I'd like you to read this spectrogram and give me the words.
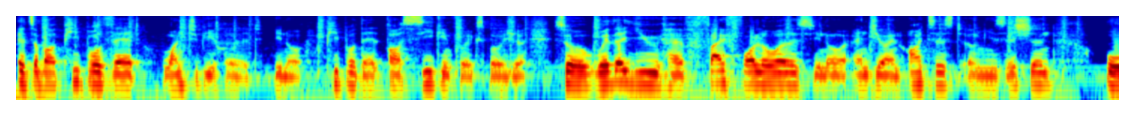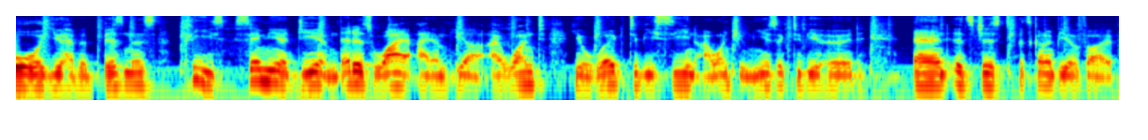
it's about people that want to be heard, you know, people that are seeking for exposure. So whether you have five followers, you know, and you're an artist, a musician, or you have a business, please send me a DM. That is why I am here. I want your work to be seen, I want your music to be heard, and it's just, it's gonna be a vibe.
